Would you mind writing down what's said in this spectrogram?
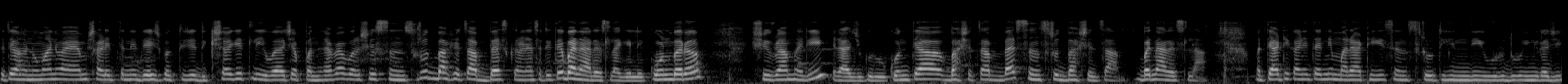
तेथे हनुमान व्यायाम शाळेत त्यांनी देशभक्तीची दीक्षा घेतली. वयाच्या पंधराव्या वर्षी संस्कृत भाषेचा अभ्यास करण्यासाठी ते बनारसला गेले. कोण बरं? शिवराम हरी राजगुरू. कोणत्या भाषेचा अभ्यास? संस्कृत भाषेचा. बनारसला. मग त्या ठिकाणी त्यांनी मराठी संस्कृत हिंदी उर्दू इंग्रजी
